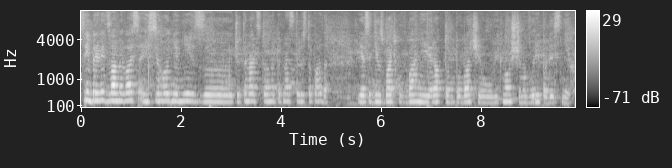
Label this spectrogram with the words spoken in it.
Всім привіт, з вами Вася. І сьогодні в з е, 14 на 15 листопада я сидів з батьком в бані і раптом побачив у вікно, що на дворі паде сніг.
